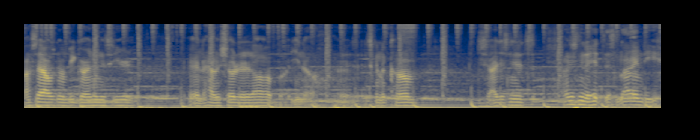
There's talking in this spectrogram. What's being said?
I said I was gonna be grinding this year, and I haven't showed it at all. But you know, it's gonna come. I just needed to. I just need to hit this 90.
